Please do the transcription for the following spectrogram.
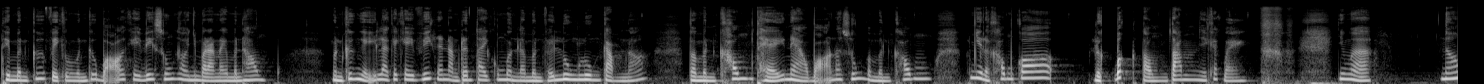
thì mình cứ việc mình cứ bỏ cái cây viết xuống thôi, nhưng mà đằng này mình không. Mình cứ nghĩ là cái cây viết đã nằm trên tay của mình là mình phải luôn luôn cầm nó. Và mình không thể nào bỏ nó xuống và mình không cũng như là không có lực bất tòng tâm như các bạn. Nhưng mà, no,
